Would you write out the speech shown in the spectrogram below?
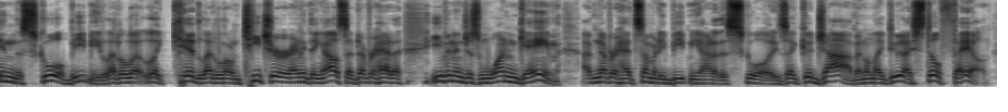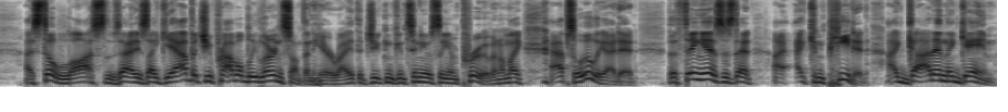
in the school beat me, let alone like kid, let alone teacher or anything else. I've never had a, even in just one game, I've never had somebody beat me out of the school. He's like, good job. And I'm like, dude, I still failed. I still lost. He's like, yeah, but you probably learned something here, right? That you can continuously improve. And I'm like, absolutely, I did. The thing is, is that I, I competed. I got in the game.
